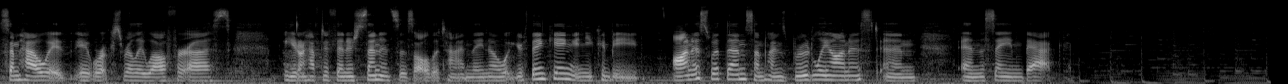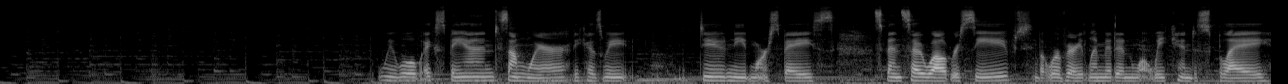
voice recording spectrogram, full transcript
somehow it, it works really well for us you don't have to finish sentences all the time. They know what you're thinking and you can be honest with them, sometimes brutally honest, and, and the same back. We will expand somewhere because we do need more space. It's been so well received, but we're very limited in what we can display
